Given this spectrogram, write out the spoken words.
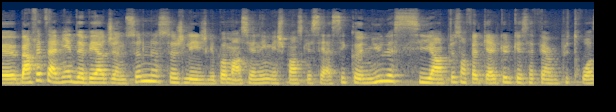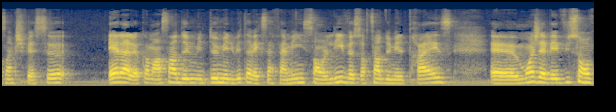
Euh, ben, en fait, ça vient de Bea Johnson. Ça, je ne l'ai pas mentionné, mais je pense que c'est assez connu. Si en plus on fait le calcul que ça fait un peu plus de trois ans que je fais ça, elle, elle a commencé en 2000 2008 avec sa famille. Son livre est sorti en 2013. Euh, moi, j'avais vu son,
